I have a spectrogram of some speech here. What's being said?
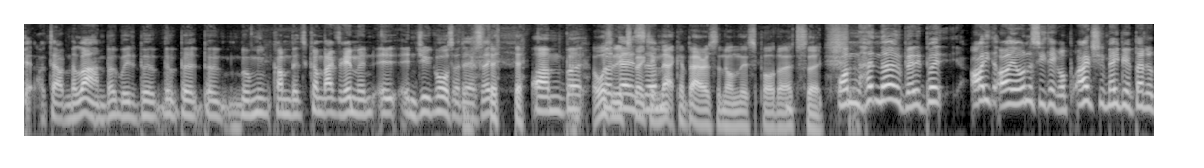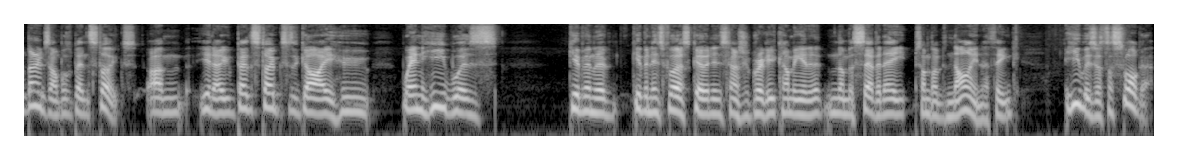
bit like Dawid Malan, but, we, but, but, but, but we'll come, come back to him in, in due course, I dare say. Um, but I wasn't expecting um, that comparison on this pod, I'd say. No, but but I, I honestly think actually maybe a better better example is Ben Stokes. Um, you know, Ben Stokes is a guy who, when he was given a given his first go in international cricket, coming in at number seven, eight, sometimes nine, I think, he was just a slogger.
